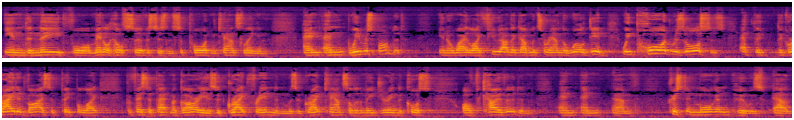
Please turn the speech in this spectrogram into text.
in the need for mental health services and support and counselling, and, and, and we responded in a way like few other governments around the world did. We poured resources at the, the great advice of people like Professor Pat McGorry, who's a great friend and was a great counsellor to me during the course of COVID, and, and, and um, Christine Morgan, who was our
